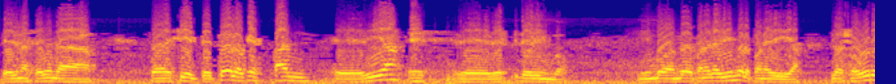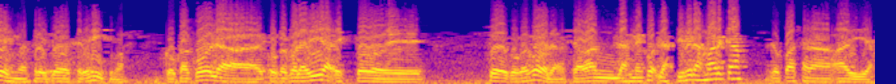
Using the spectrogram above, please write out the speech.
de una segunda, puedo decirte, todo lo que es pan eh, Día es de, de- Bimbo. Bimbo en vez de ponerle Bimbo le pone Día. Los yogures nos trae todo serenísimo. Coca-Cola, Coca-Cola Día es todo de, todo de Coca-Cola. O sea, van las mejor, las primeras marcas lo pasan a, a Día.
